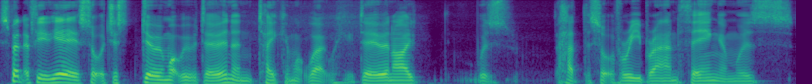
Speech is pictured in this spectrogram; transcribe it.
spent a few years sort of just doing what we were doing and taking what work we could do, and I was had the sort of rebrand thing and was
